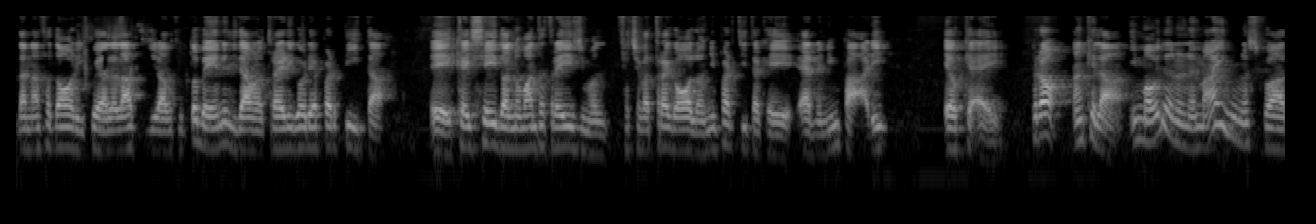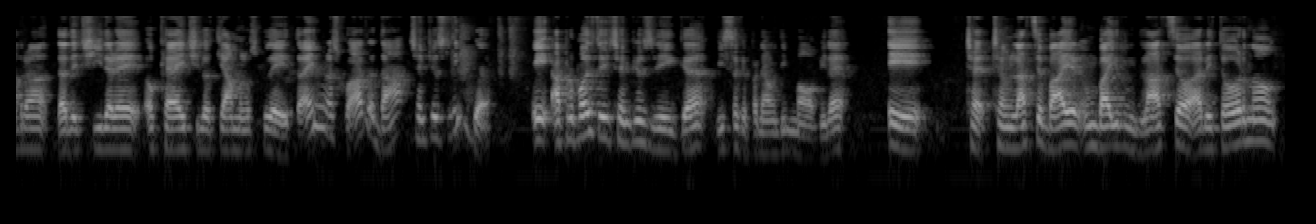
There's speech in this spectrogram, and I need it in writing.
dannata Dori qui alla Lazio girava tutto bene, gli davano tre rigori a partita e Caicedo al 93esimo faceva tre gol ogni partita che erano in pari e ok. Però anche là, Immobile non è mai in una squadra da decidere ok, ci lottiamo lo scudetto, è in una squadra da Champions League. E a proposito di Champions League, visto che parliamo di Immobile, e cioè, c'è un Lazio Bayern, un Bayern Lazio al ritorno,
